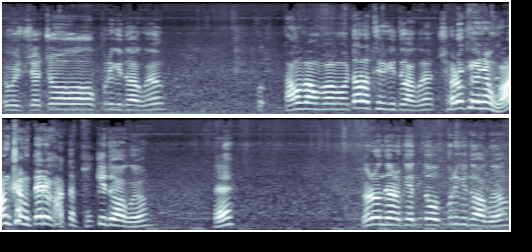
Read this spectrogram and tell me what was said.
여기 보십시오. 쭉 뿌리기도 하고요. 그 방울방울방울 떨어뜨리기도 하고요. 저렇게 그냥 왕창 때려 갖다 붓기도 하고요. 예? 이런 데 이렇게 또 뿌리기도 하고요.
